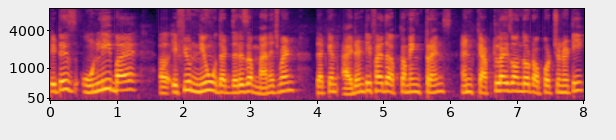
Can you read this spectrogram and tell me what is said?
it is only by uh, if you knew that there is a management that can identify the upcoming trends and capitalize on that opportunity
